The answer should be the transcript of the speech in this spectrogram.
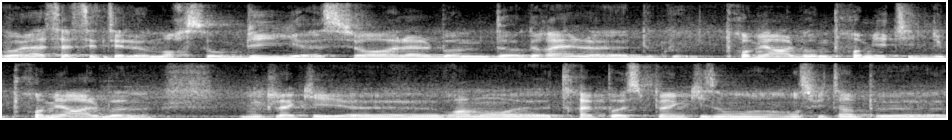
Voilà, ça c'était le morceau Big sur l'album Dogrel, euh, premier album, premier titre du premier album. Donc là qui est euh, vraiment euh, très post-punk. Ils ont ensuite un peu,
